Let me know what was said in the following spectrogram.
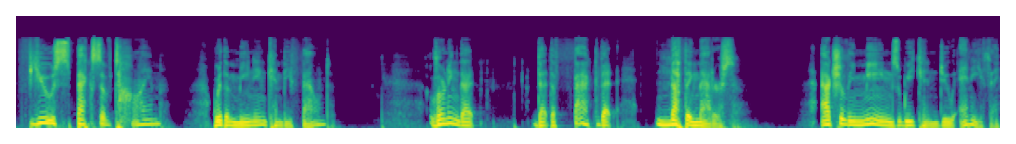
few specks of time where the meaning can be found. Learning that that the fact that nothing matters actually means we can do anything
